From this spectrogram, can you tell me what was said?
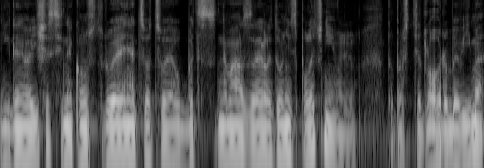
nikdy nevíš, jestli nekonstruuje něco, co je vůbec nemá s realitou nic společného. Že? To prostě dlouhodobě víme.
